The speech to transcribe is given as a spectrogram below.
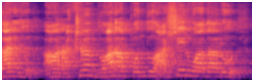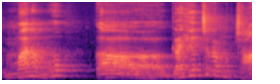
దాని ఆ రక్షణ ద్వారా పొందు ఆశీర్వాదాలు మనము గ్రహించడం చా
